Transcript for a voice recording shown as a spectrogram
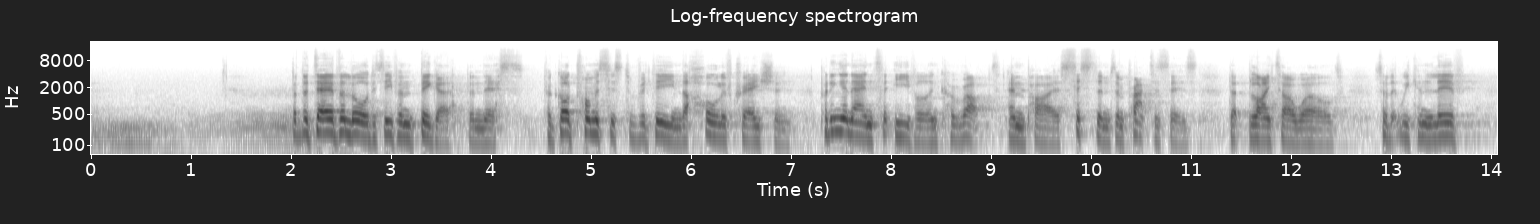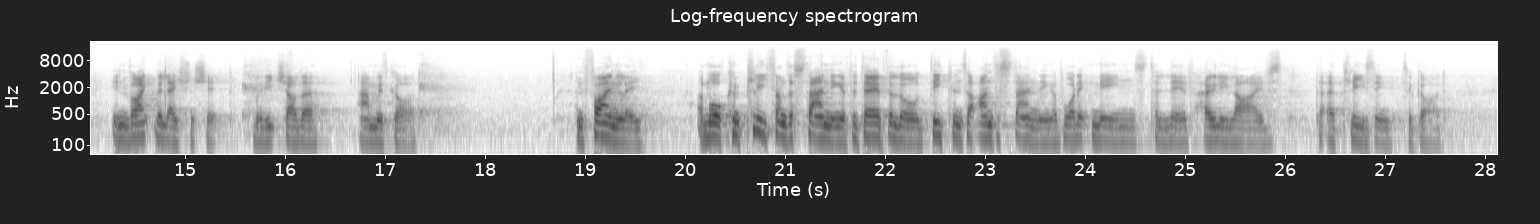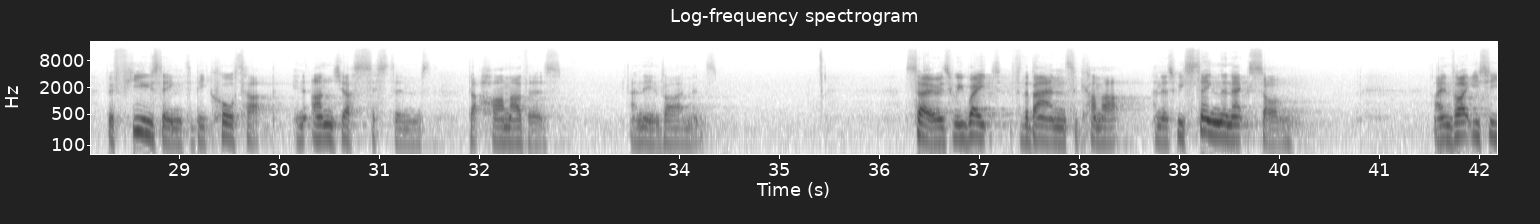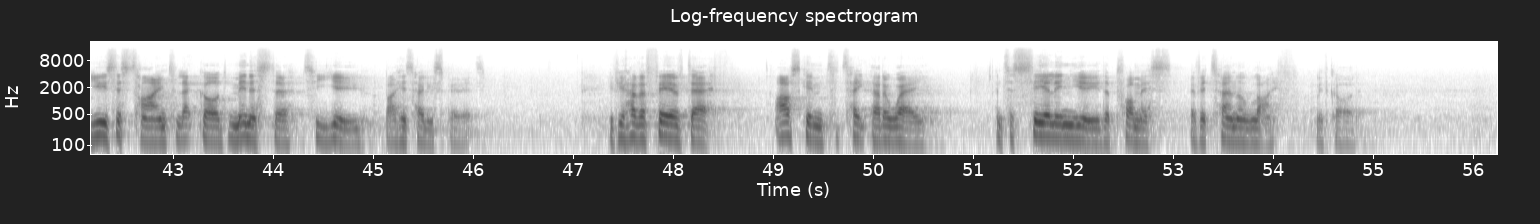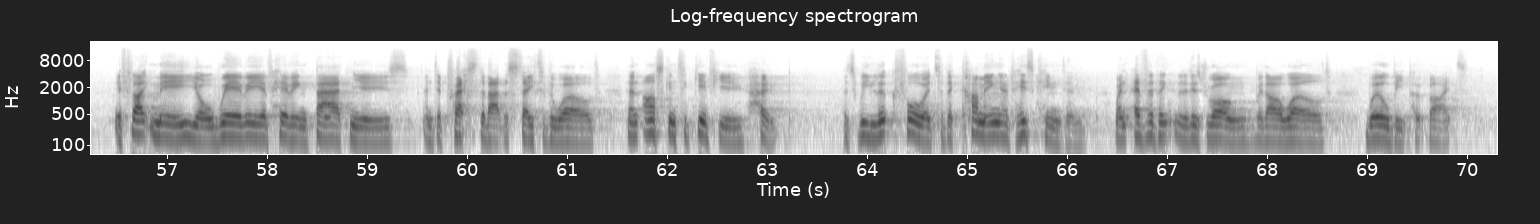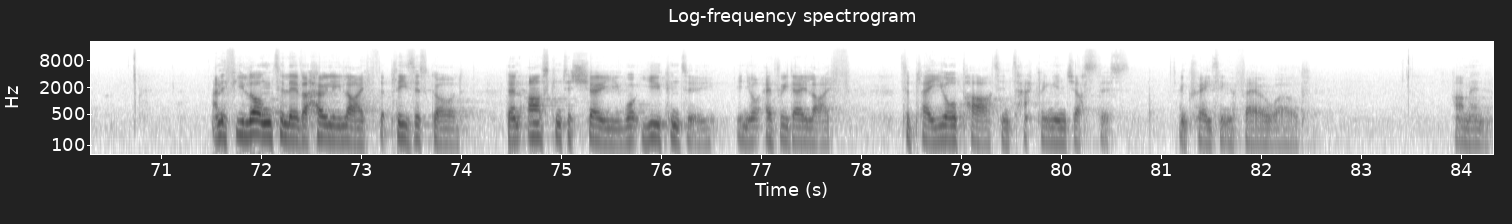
But the day of the Lord is even bigger than this, for God promises to redeem the whole of creation, putting an end to evil and corrupt empires, systems, and practices that blight our world, so that we can live in right relationship with each other and with God. And finally, a more complete understanding of the day of the Lord deepens our understanding of what it means to live holy lives that are pleasing to God, refusing to be caught up in unjust systems that harm others and the environment. So, as we wait for the band to come up and as we sing the next song, I invite you to use this time to let God minister to you by his Holy Spirit. If you have a fear of death, ask him to take that away and to seal in you the promise of eternal life with God. If, like me, you're weary of hearing bad news and depressed about the state of the world, then ask Him to give you hope as we look forward to the coming of His kingdom when everything that is wrong with our world will be put right. And if you long to live a holy life that pleases God, then ask Him to show you what you can do in your everyday life to play your part in tackling injustice and creating a fairer world. Amen.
